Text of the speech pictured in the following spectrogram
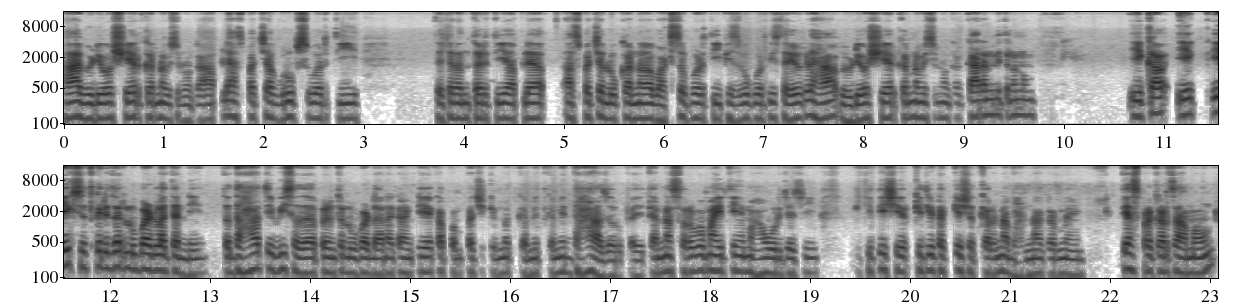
हा व्हिडिओ शेअर करणं विसरू नका. आपल्या आसपासच्या ग्रुप्सवरती त्याच्यानंतर ती आपल्या आसपासच्या लोकांना व्हॉट्सअपवरती फेसबुकवरती सगळीकडे हा व्हिडिओ शेअर करणं विसरू नका. कारण मित्रांनो एका एक एक शेतकरी जर लुबाडला त्यांनी तर दहा ते वीस हजारापर्यंत लुबाडला ना कारण की एका पंपाची किंमत कमीत कमी दहा हजार रुपये. त्यांना सर्व माहिती आहे महाऊर्जाची की किती शेअर किती टक्के शेतकऱ्यांना भरणा करणं आहे. त्याच प्रकारचा अमाऊंट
